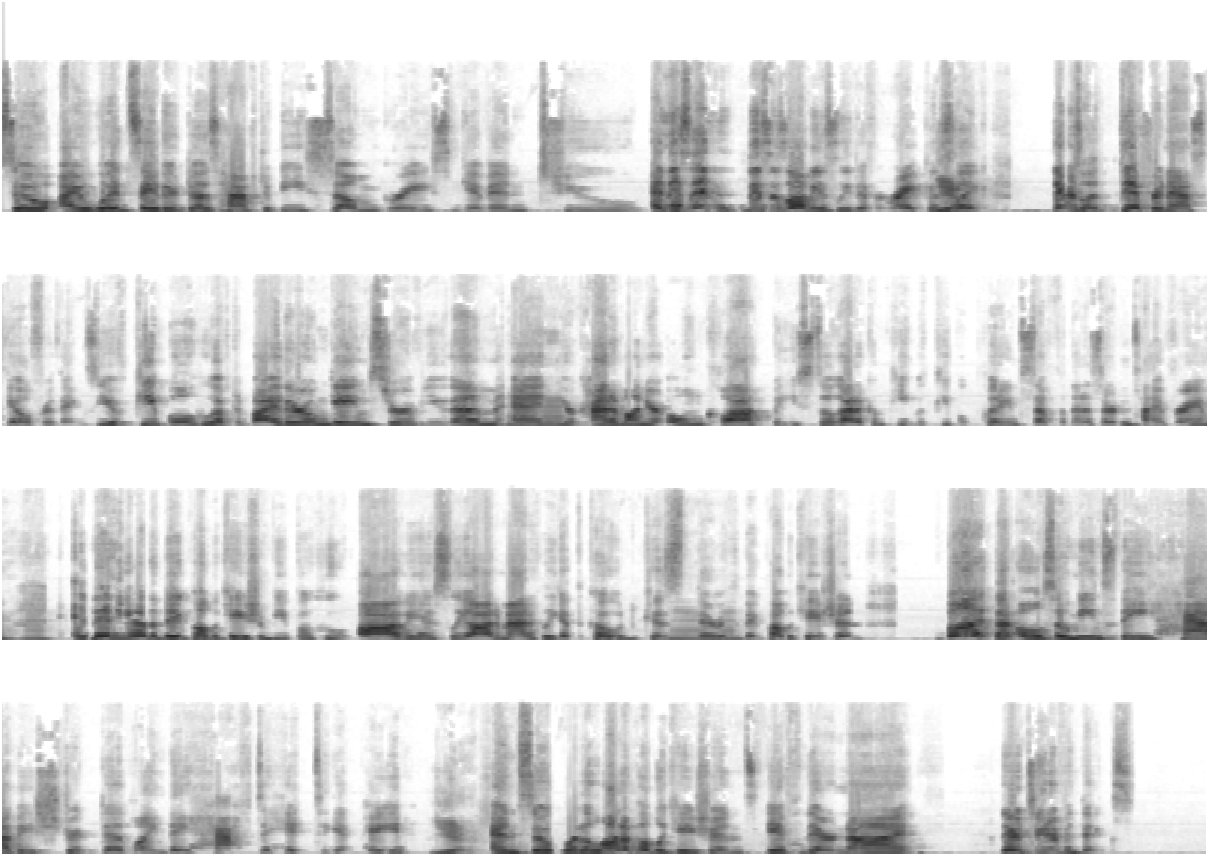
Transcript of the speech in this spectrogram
So I would say there does have to be some grace given to and this and this is obviously different, right? Because Yeah. like there's a different ass scale for things. You have people who have to buy their own games to review them, Mhm. and you're kind of on your own clock, but you still got to compete with people putting stuff within a certain time frame. Mhm. And then you have the big publication people who obviously automatically get the code because they're with the big publication. But that also means they have a strict deadline they have to hit to get paid. Yes. And so, what a lot of publications, if they're not, there are two different things.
